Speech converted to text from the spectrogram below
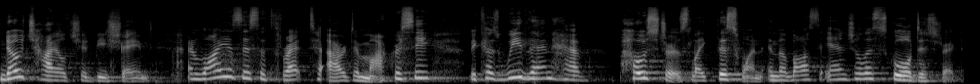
No child should be shamed. And why is this a threat to our democracy? Because we then have posters like this one in the Los Angeles School District.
